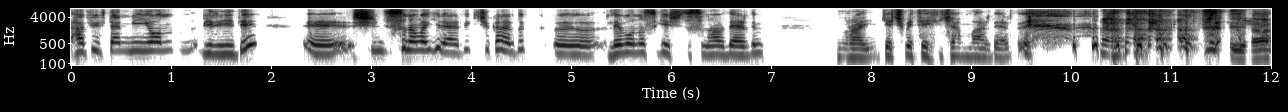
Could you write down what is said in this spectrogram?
hafiften minyon biriydi. Ee, şimdi sınava girerdik, çıkardık. Ee, Levo nasıl geçti sınav derdim. Nuray geçme tehlikem var derdi. ya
